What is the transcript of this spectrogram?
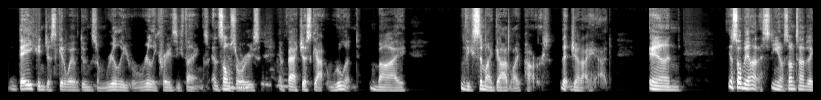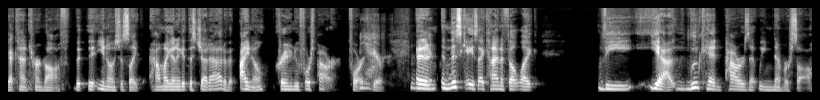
they can just get away with doing some really, really crazy things. And some Mhm. stories, in fact, just got ruined by the semi godlike powers that Jedi had. And Yes, I'll be honest. You know, sometimes I got kind of turned off, but it, you know, it's just like, how am I going to get this Jedi out of it? I know, create a new force power for it Yeah. here. And in this case, I kind of felt like the yeah, Luke had powers that we never saw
